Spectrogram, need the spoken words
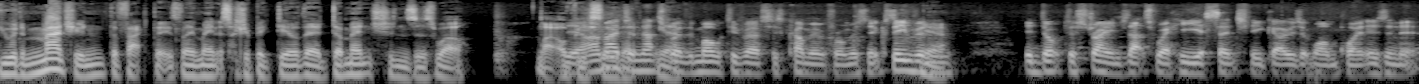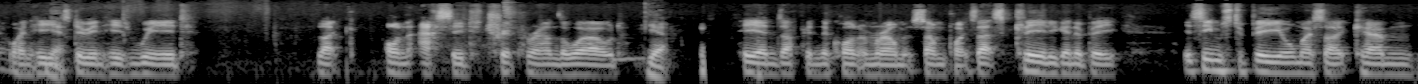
you would imagine the fact that they made it such a big deal. There, dimensions as well. Like obviously, Yeah, I imagine that- that's yeah. where the multiverse is coming from, isn't it? Because even Yeah. in Doctor Strange, that's where he essentially goes at one point, isn't it? When he's Yeah. doing his weird, like on acid trip around the world. yeah, he ends up in the quantum realm at some point. So that's clearly going to be. It seems to be almost like um,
